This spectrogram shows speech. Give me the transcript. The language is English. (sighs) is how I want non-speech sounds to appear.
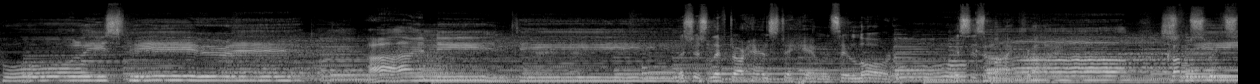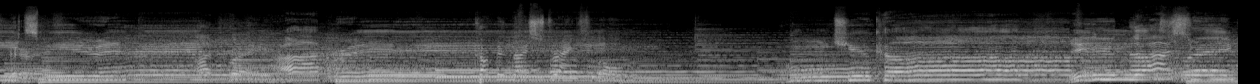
Holy Spirit, I need thee. Let's just lift our hands to Him and say, Lord, oh, this is my cry. Come, sweet Spirit. I pray. I pray. Come in thy strength, Lord. Won't you come in thy strength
